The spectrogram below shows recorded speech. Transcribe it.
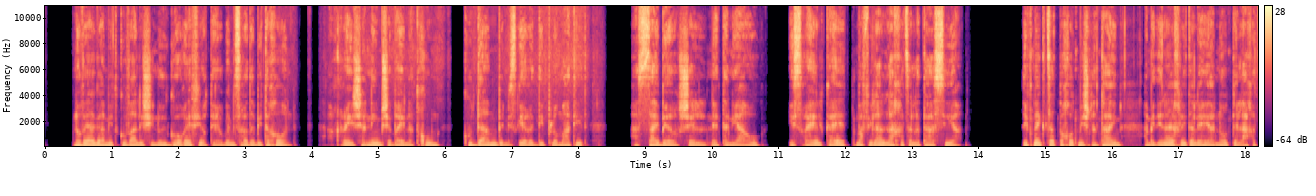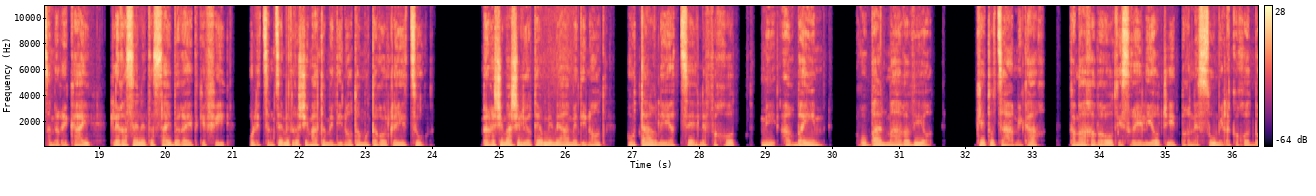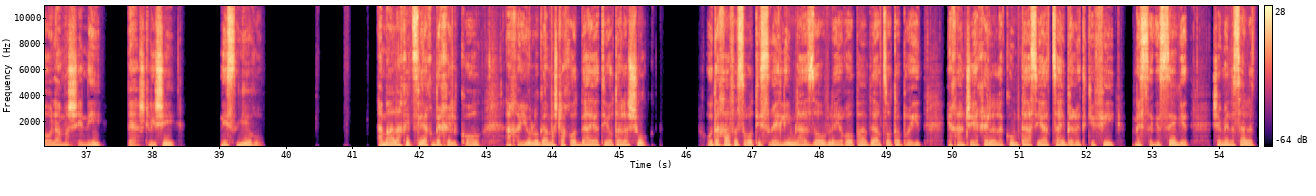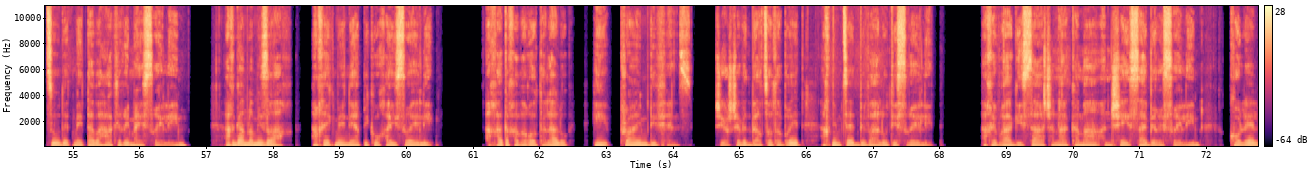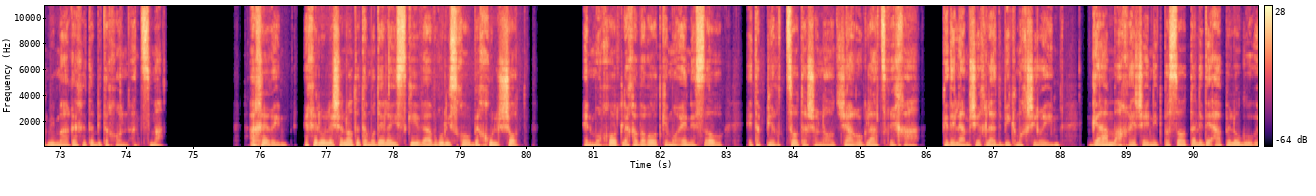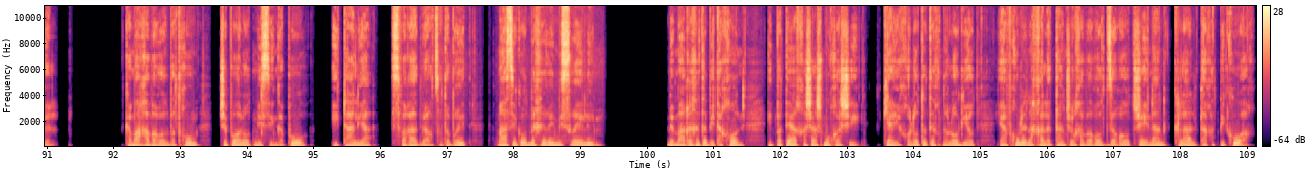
נובע גם מתגובה לשינוי גורף יותר במשרד הביטחון. אחרי שנים שבהן התחום קודם במסגרת דיפלומטיית הסייבר של נתניהו, ישראל כעת מפעילה לחץ על התעשייה. לפני קצת פחות משנתיים, המדינה החליטה להיענות ללחץ אמריקאי לרסן את הסייבר ההתקפי ולצמצם את רשימת המדינות המותרות לייצוא. ברשימה של יותר מ-100 מדינות הותר לייצא לפחות מ-40, רובן מערביות. כתוצאה מכך, כמה חברות ישראליות שהתפרנסו מלקוחות בעולם השני והשלישי נסגרו. המהלך הצליח בחלקו, אך היו לו גם השלכות בעייתיות על השוק. הוא דחף עשרות ישראלים לעזוב לאירופה וארצות הברית, היכן שהחלה לקום תעשיית סייבר התקפי משגשגת, שמנסה לצוד את מיטב ההאקרים הישראלים, אך גם למזרח, הרחק מעיני הפיקוח הישראלי. אחת החברות הללו היא Prime Defense, שיושבת בארצות הברית, אך נמצאת בבעלות ישראלית. החברה גייסה השנה כמה אנשי סייבר ישראלים, כולל ממערכת הביטחון עצמה. אחרים החלו לשנות את המודל העסקי ועברו לסחור בחולשות. הן מוכרות לחברות כמו NSO את הפרצות השונות שהרוגלה צריכה כדי להמשיך להדביק מכשירים, גם אחרי שהן נתפסות על ידי אפל או גוגל. כמה חברות בתחום שפועלות מסינגפור, איטליה, ספרד וארצות הברית, מעסיקות בכירים ישראלים. במערכת הביטחון התפתח חשש מוחשי כי היכולות הטכנולוגיות יהפכו לנחלתן של חברות זרות שאינן כלל תחת פיקוח.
